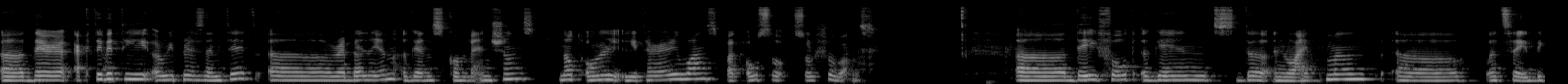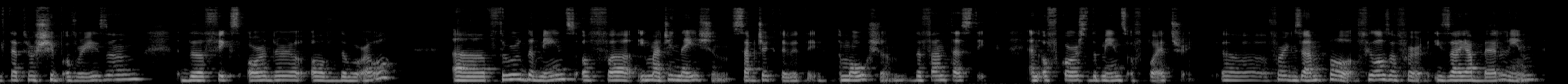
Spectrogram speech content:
Uh, their activity represented a rebellion against conventions, not only literary ones but also social ones. Uh, they fought against the Enlightenment, uh, let's say dictatorship of reason, the fixed order of the world, uh, through the means of uh, imagination, subjectivity, emotion, the fantastic, and of course the means of poetry. Uh, for example, philosopher Isaiah Berlin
